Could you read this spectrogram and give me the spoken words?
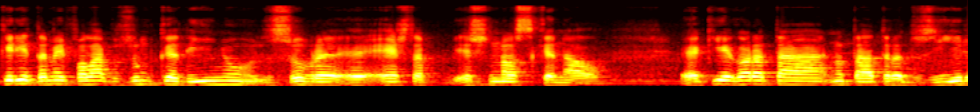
queria também falar-vos um bocadinho sobre esta, este nosso canal. Aqui agora está, não está a traduzir,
